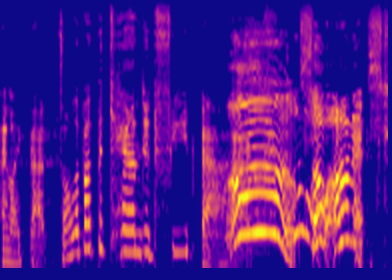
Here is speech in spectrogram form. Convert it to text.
I like that. It's all about the candid feedback. Oh, so honest.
